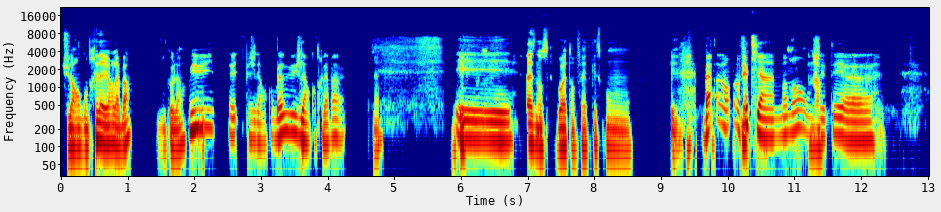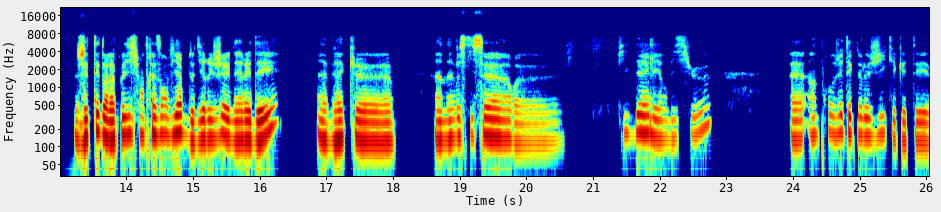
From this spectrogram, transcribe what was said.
tu l'as rencontré d'ailleurs là-bas, Nicolas? Oui, oui, oui. Je l'ai rencontré, bah, oui, je l'ai rencontré là-bas. Ouais. Et... Qu'est-ce qui se passe dans cette boîte en fait? Qu'est-ce qu'on bah, en, fait, il y a un moment où j'étais j'étais dans la position très enviable de diriger une R&D avec un investisseur fidèle et ambitieux, un projet technologique qui était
